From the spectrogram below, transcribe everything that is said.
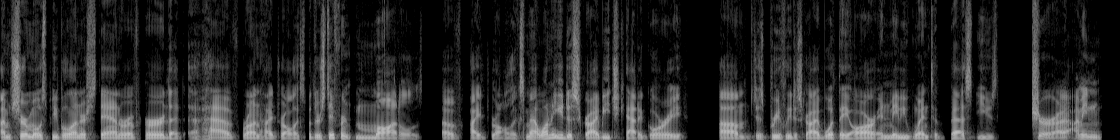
I'm sure most people understand or have heard that uh, have run hydraulics, but there's different models of hydraulics. Matt, why don't you describe each category? Um, just briefly describe what they are and maybe when to best use. Sure. I, I mean,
